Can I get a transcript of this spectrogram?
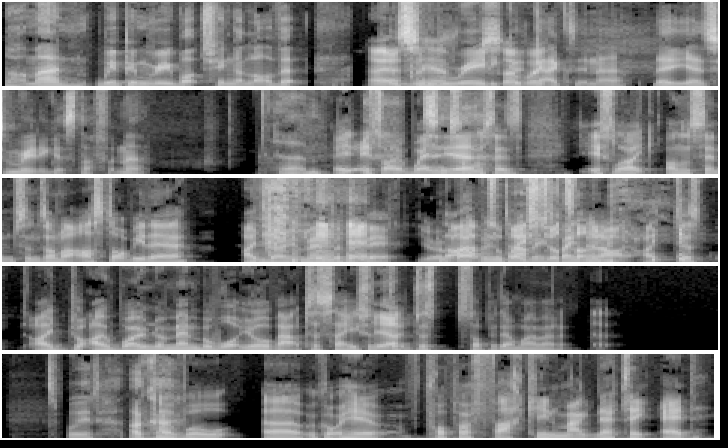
Oh man, we've been rewatching a lot of it. Oh, yeah. There's some Yeah, really so good we- gags in there. There- Yeah, some really good stuff in there. Um, It- It's like when So, yeah. someone says it's like on The Simpsons. I'm like, I'll stop you there. I don't remember the bit. You're Not about to waste your explained it, time. I, I just I, I won't remember what you're about to say. So Yeah. d- just stop it. Don't worry about it. it's weird. Okay. Uh, well, uh, we've got here proper fucking magnetic ed-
